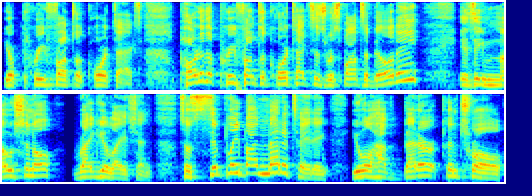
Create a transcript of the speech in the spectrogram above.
your prefrontal cortex. Part of the prefrontal cortex's responsibility is emotional regulation. So simply by meditating, you will have better control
